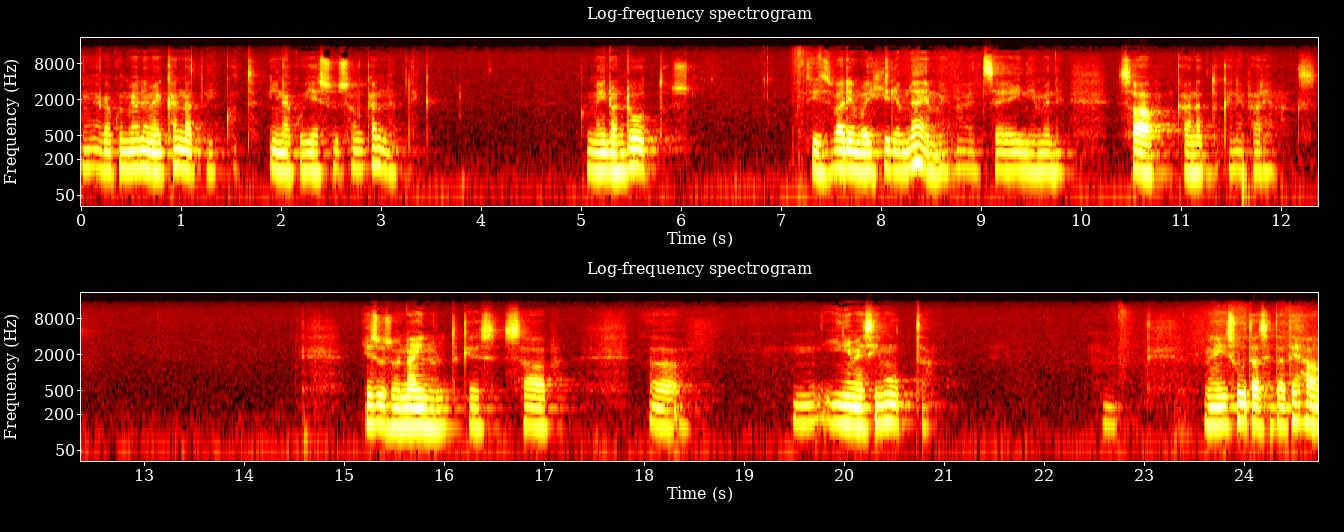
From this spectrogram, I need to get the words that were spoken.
Aga kui me oleme kannatlikud, nii nagu Jeesus on kannatlik, kui meil on lootus siis varem või hiljem näeme no,, et see inimene saab ka natukene paremaks. Jeesus on ainult, kes saab äh, inimesi muuta. me ei suuda seda teha,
